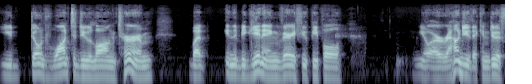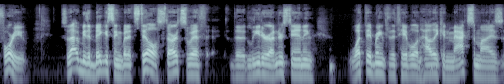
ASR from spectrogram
you don't want to do long term but in the beginning very few people you know are around you that can do it for you. So that would be the biggest thing but it still starts with the leader understanding what they bring to the table and how they can maximize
